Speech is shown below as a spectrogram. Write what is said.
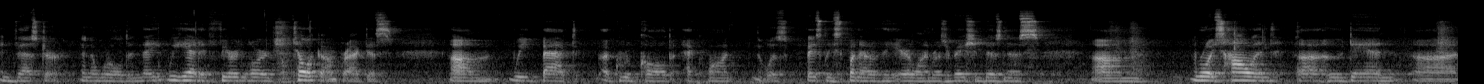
investor in the world. And they, we had a very large telecom practice. Um, we backed a group called Equant that was basically spun out of the airline reservation business. Um, Royce Holland, uh, who Dan, uh,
